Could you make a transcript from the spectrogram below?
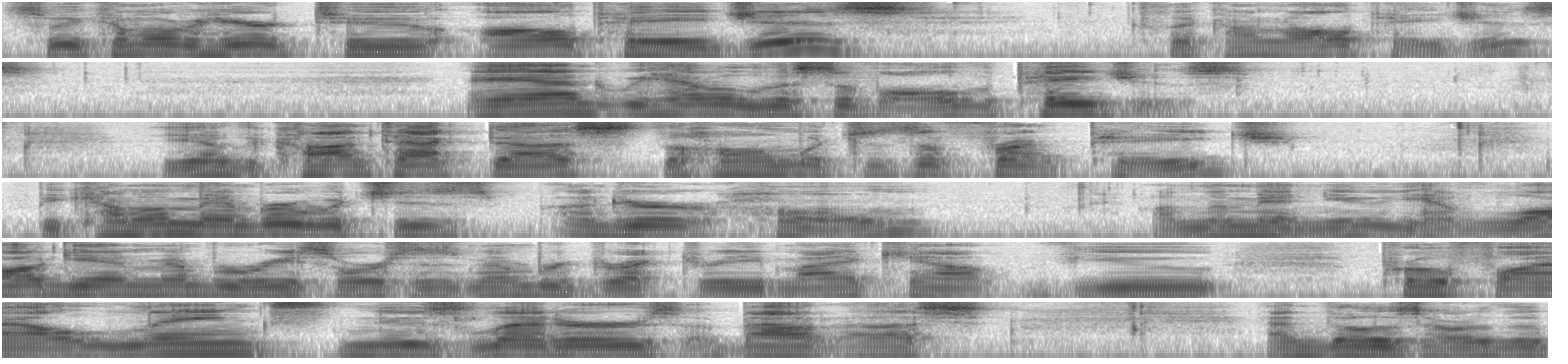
So we come over here to all pages, click on all pages, and we have a list of all the pages. You have the contact us, the home, which is the front page, become a member, which is under home, on the menu. You have login, member resources, member directory, my account, view, profile, links, newsletters, about us, and those are the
